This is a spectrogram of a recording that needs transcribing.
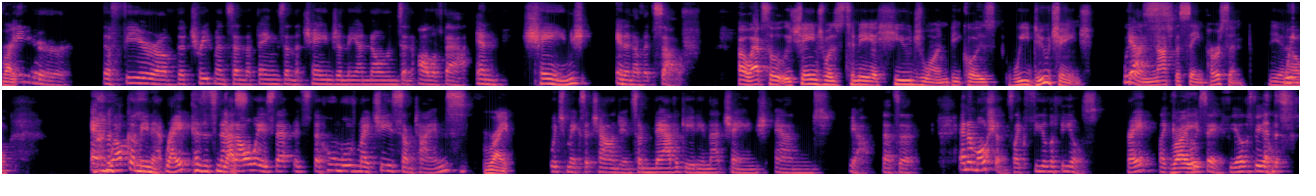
Right. Fear, the fear of the treatments and the things and the change and the unknowns and all of that. And change in and of itself. Oh, absolutely. Change was to me a huge one because we do change. We yes. are not the same person, you know. We, and welcoming it, right? Because it's not yes. always that it's the who moved my cheese sometimes. Right. Which makes it challenging. So navigating that change and yeah, that's a and emotions like feel the feels, right? Like right. I always say, feel the feels. The,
